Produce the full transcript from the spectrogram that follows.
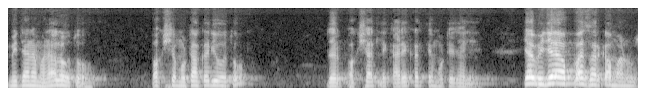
मी त्यांना म्हणालो होतो पक्ष मोठा कधी होतो? जर पक्षातले कार्यकर्ते मोठे झाले. या विजय अप्पासारखा माणूस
